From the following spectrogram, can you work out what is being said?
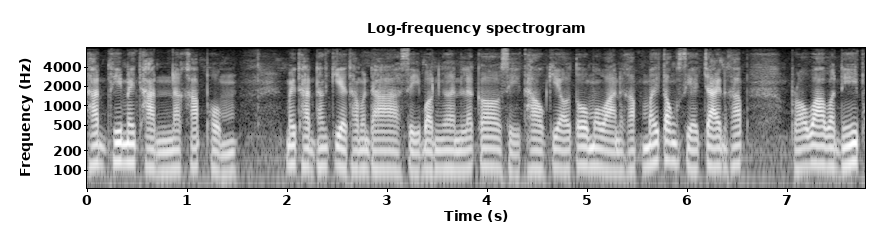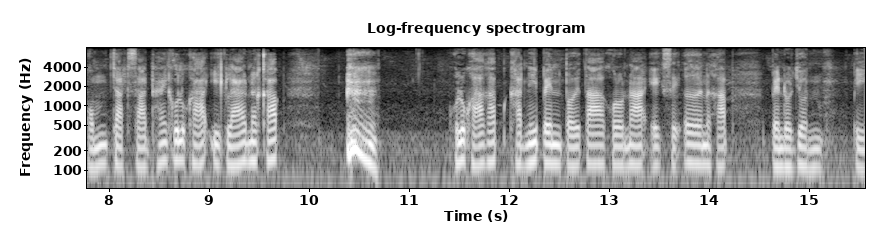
ท่านที่ไม่ทันนะครับ ผมไม่ทันทั้งเกียร์ธรรมดา สีบอลเงิน แล้วก็สีเทาเกียร์ออโต้เมื่อวานนะครับ ไม่ต้องเสียใจนะครับ เพราะว่าวันนี้ผมจัดสรรให้คุณลูกค้าอีกแล้วนะครับ คุณลูกค้าครับ คันนี้เป็น Toyota Corona x c e r นะครับ เป็นรถยนต์ปี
